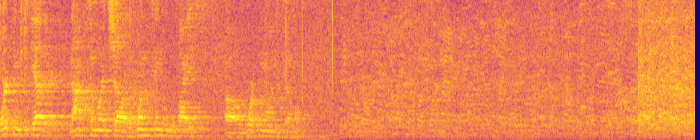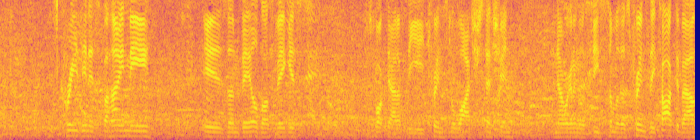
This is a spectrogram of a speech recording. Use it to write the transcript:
working together, not so much uh, one single device uh, working on its own. Craziness behind me is unveiled Las Vegas. Just walked out of the Trends to Watch session. And now we're gonna go see some of those trends they talked about,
